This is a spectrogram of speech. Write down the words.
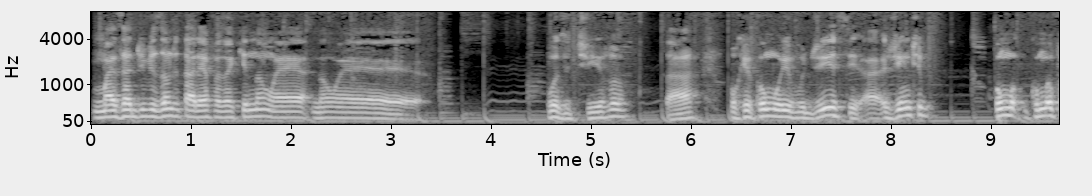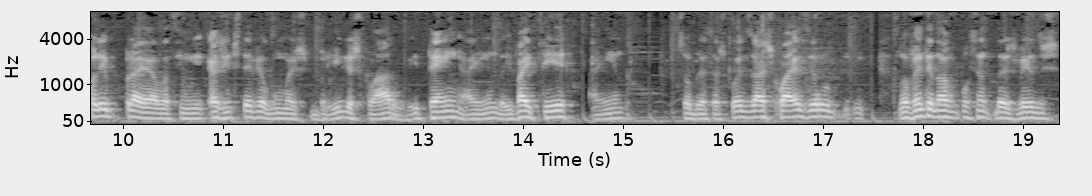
Mas a divisão de tarefas aqui não é, não é positiva, tá? Porque como o Ivo disse, a gente, como, como eu falei para ela, assim, a gente teve algumas brigas, claro, e tem ainda, e vai ter ainda sobre essas coisas, as quais eu 99% das vezes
